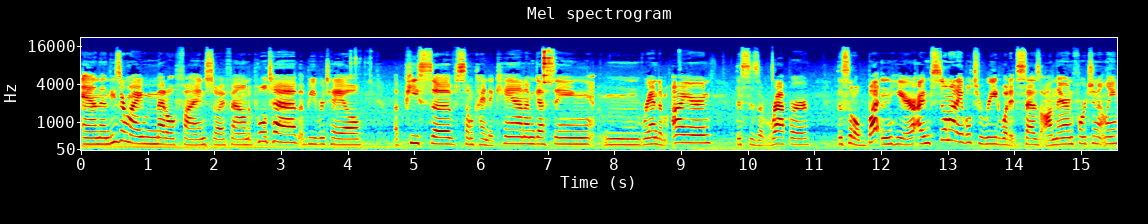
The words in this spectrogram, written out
And then these are my metal finds. So I found a pull tab, a beaver tail, a piece of some kind of can, I'm guessing, mm, random iron. This is a wrapper this little button here. I'm still not able to read what it says on there, unfortunately.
